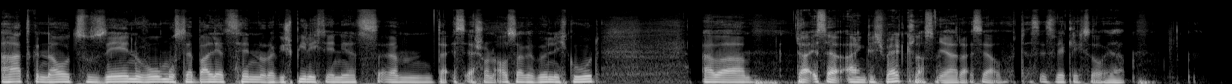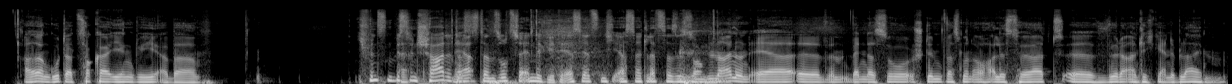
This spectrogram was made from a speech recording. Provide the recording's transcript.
Art genau zu sehen, wo muss der Ball jetzt hin oder wie spiele ich den jetzt. Ähm, da ist er schon außergewöhnlich gut. Aber Da ist er eigentlich Weltklasse. ja, da ist er, auch- das ist wirklich so, ja. Also ein guter Zocker irgendwie, aber Ich finde es ein bisschen schade, dass Ja. es dann so zu Ende geht. Er ist jetzt nicht erst seit letzter Saison. Nein, und er, äh, wenn, wenn das so stimmt, was man auch alles hört, äh, würde eigentlich gerne bleiben.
